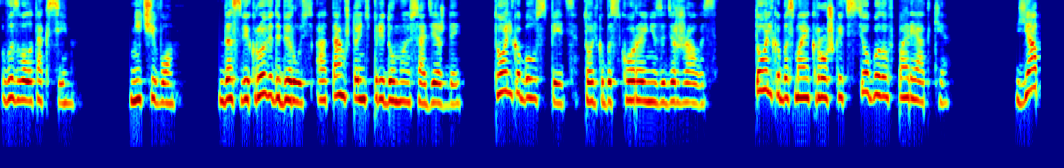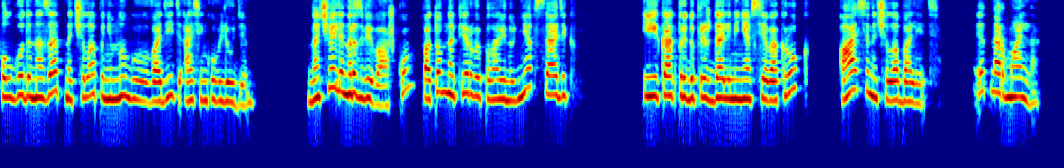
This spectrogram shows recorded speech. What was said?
вызвала такси. Ничего, до свекрови доберусь, а там что-нибудь придумаю с одеждой. Только бы успеть, только бы скорая не задержалась. Только бы с моей крошкой все было в порядке. Я полгода назад начала понемногу выводить Асеньку в люди. Вначале на развивашку, потом на первую половину дня в садик. И, как предупреждали меня все вокруг, Ася начала болеть. Это нормально.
